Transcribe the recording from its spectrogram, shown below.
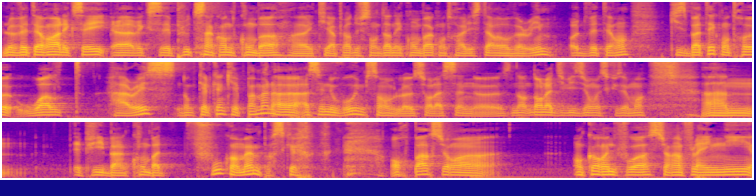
Le vétéran Alexei, euh, avec ses plus de 50 combats, euh, qui a perdu son dernier combat contre Alistair Overeem, autre vétéran, qui se battait contre Walt Harris, donc quelqu'un qui est pas mal euh, assez nouveau, il me semble, sur la scène, dans, la division, excusez-moi. et puis, ben, combat fou quand même, parce que on repart sur un, encore une fois, sur un flying knee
